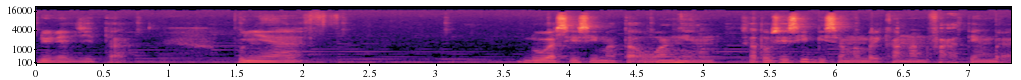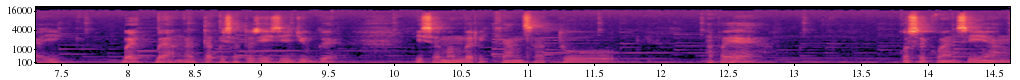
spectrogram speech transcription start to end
dunia digital. Punya dua sisi mata uang yang satu sisi bisa memberikan manfaat yang baik baik banget tapi satu sisi juga bisa memberikan satu apa ya konsekuensi yang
